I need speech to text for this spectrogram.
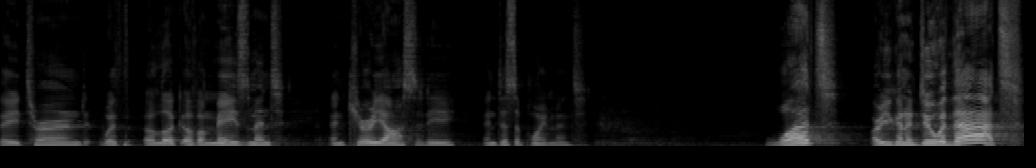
They turned with a look of amazement and curiosity and disappointment. What are you going to do with that?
